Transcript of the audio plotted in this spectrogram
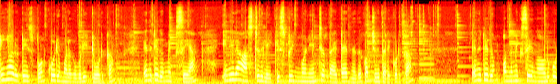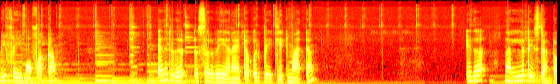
ഇനി ഒരു ടീസ്പൂൺ കുരുമുളക് പൊടി ഇട്ട് കൊടുക്കാം. എന്നിട്ട് ഇത് മിക്സ് ചെയ്യാം. ഇനി ലാസ്റ്റ് ഇതിലേക്ക് സ്പ്രിംഗ് ഓനിയൻ ചെറുതായിട്ട് അരിഞ്ഞത് കുറച്ച് വിതറി കൊടുക്കാം. എന്നിട്ട് ഇതും ഒന്ന് മിക്സ് ചെയ്യുന്നതോടുകൂടി ഫ്ലെയിം ഓഫ് ആക്കാം. എന്നിട്ടിത് സെർവ് ചെയ്യാനായിട്ട് ഒരു പ്ലേറ്റിലേക്ക് മാറ്റാം. ഇത് നല്ല ടേസ്റ്റാണ് കേട്ടോ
